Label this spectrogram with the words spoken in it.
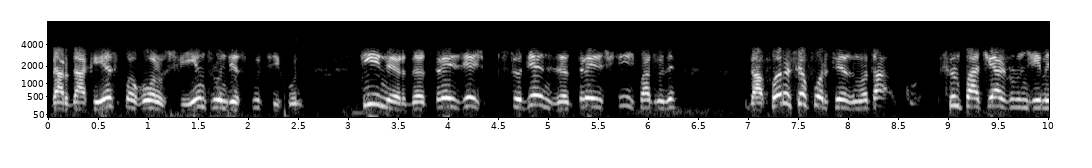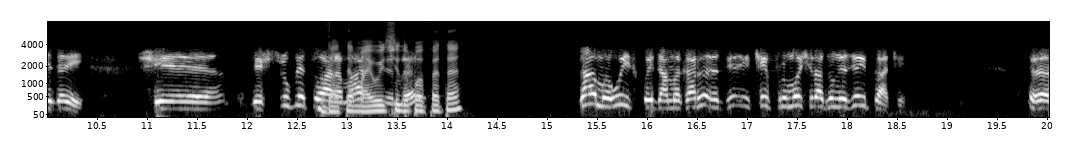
Dar dacă ies pe hol și intru în discuții cu tineri de 30, studenți de 35, 40, dar fără să forțez nota, cu- sunt pe aceeași lungime de ei. Și deci sufletul a Dar te rămas mai uiți și tânăr. după fete? Da, mă uit, păi, dar măcar de- ce frumos și la Dumnezeu îi place. Uh,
